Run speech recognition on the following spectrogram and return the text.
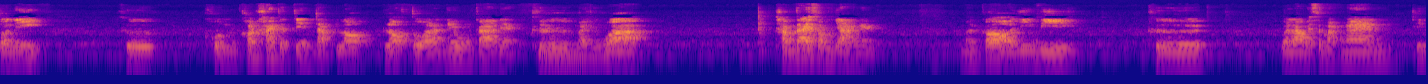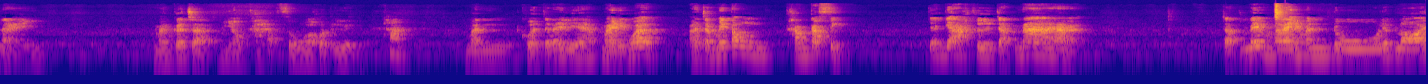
ตัวนี้อีกคือคุณค่อนข้างจะเจียนจับรอบรอบตัวแล้วในวงการเนี่ย คืออมหมายถึงว่าทำได้สองอย่างเนี่ย มันก็ยิ่งดี คือเวลาไปสมัครงานที่ไหน มันก็จะมีโอกาสสูงกว่าคนอื่น ค่ะ มันควรจะได้เรียนครับหมายถึงว่า อาจจะไม่ต้องทำกราฟิก ยากๆ คือจัดหน้า จัดเล่มอะไรให้มันดูเรียบร้อย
